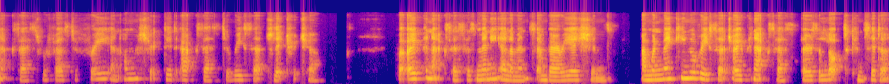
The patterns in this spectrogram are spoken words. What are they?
access refers to free and unrestricted access to research literature. But open access has many elements and variations, and when making your research open access, there is a lot to consider.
